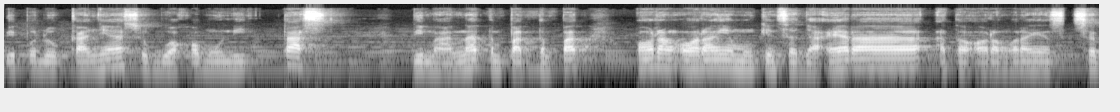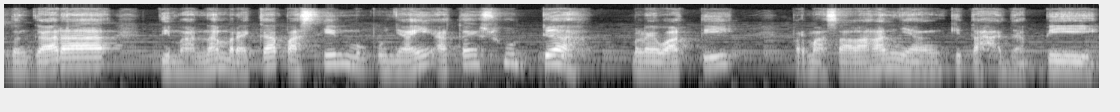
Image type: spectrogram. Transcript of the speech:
diperlukannya sebuah komunitas di mana tempat-tempat orang-orang yang mungkin sedaerah atau orang-orang yang senegara di mana mereka pasti mempunyai atau yang sudah melewati permasalahan yang kita hadapi.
